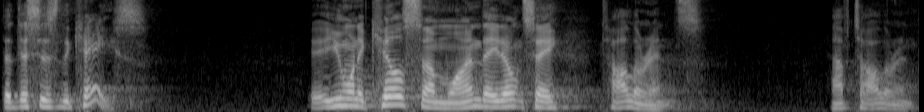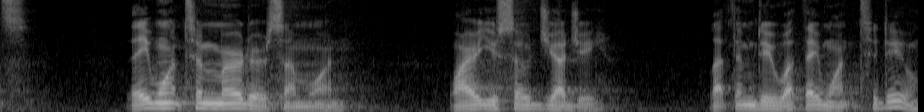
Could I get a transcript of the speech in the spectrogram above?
that this is the case. You want to kill someone, they don't say, tolerance. Have tolerance. They want to murder someone. Why are you so judgy? Let them do what they want to do.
